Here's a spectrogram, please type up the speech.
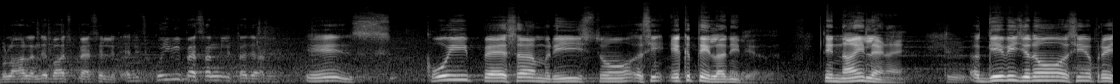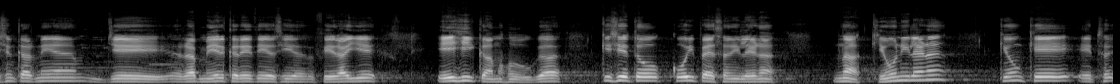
ਬੁਲਾ ਲੈਂਦੇ ਬਾਅਦ ਚ ਪੈਸੇ ਲਿੱਤੇ ਇਹਦੇ ਚ ਕੋਈ ਵੀ ਪੈਸਾ ਨਹੀਂ ਲਿੱਤਾ ਜਾ ਰਿਹਾ। ਇਹ ਕੋਈ ਪੈਸਾ ਮਰੀਜ਼ ਤੋਂ ਅਸੀਂ ਇੱਕ ਧੇਲਾ ਨਹੀਂ ਲਿਆ ਤੇ ਨਾ ਹੀ ਲੈਣਾ ਹੈ। ਅੱਗੇ ਵੀ ਜਦੋਂ ਅਸੀਂ ਆਪਰੇਸ਼ਨ ਕਰਨੇ ਆ ਜੇ ਰੱਬ ਮਿਹਰ ਕਰੇ ਤੇ ਅਸੀਂ ਫੇਰ ਆਈਏ ਇਹੀ ਕੰਮ ਹੋਊਗਾ। ਕਿਸੇ ਤੋਂ ਕੋਈ ਪੈਸਾ ਨਹੀਂ ਲੈਣਾ, ਨਾ ਕਿਉਂ ਨਹੀਂ ਲੈਣਾ? ਕਿਉਂਕਿ ਇੱਥੇ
